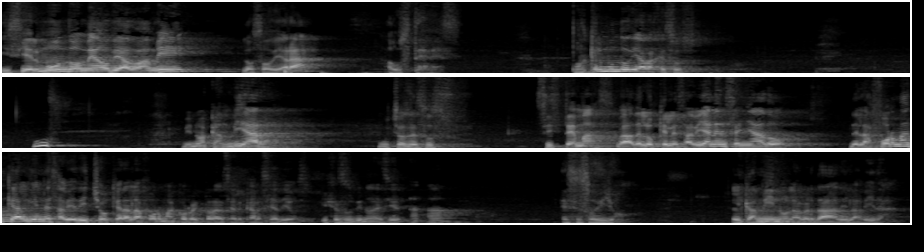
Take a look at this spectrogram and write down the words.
Y si el mundo me ha odiado a mí, los odiará a ustedes. ¿Por qué el mundo odiaba a Jesús? vino a cambiar muchos de sus sistemas, de lo que les habían enseñado de la forma que alguien les había dicho que era la forma correcta de acercarse a Dios. Y Jesús vino a decir, ah, ah, ese soy yo. El camino, la verdad y la vida.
